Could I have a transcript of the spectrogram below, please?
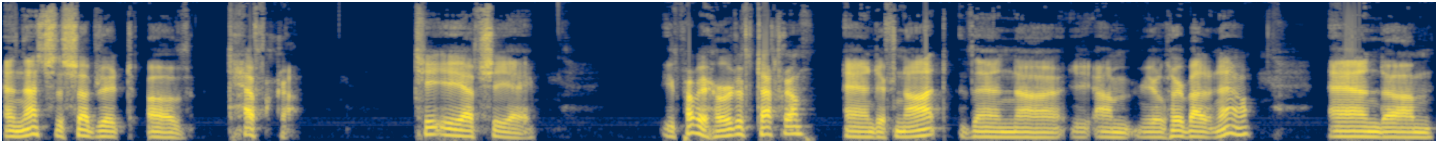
And that's the subject of TEFCA, T E F C A. You've probably heard of TEFCA, and if not, then uh, um, you'll hear about it now. And um,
